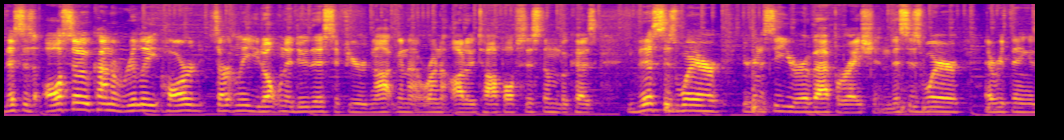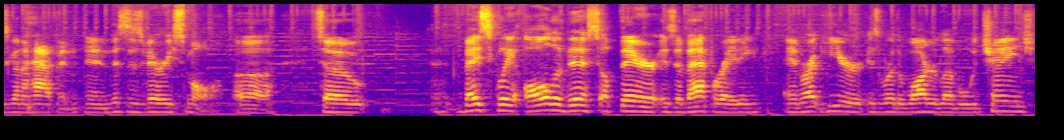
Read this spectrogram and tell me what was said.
this is also kind of really hard. Certainly you don't want to do this if you're not going to run an auto top off system because this is where you're going to see your evaporation. This is where everything is going to happen and this is very small. Uh, so basically all of this up there is evaporating and right here is where the water level would change.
